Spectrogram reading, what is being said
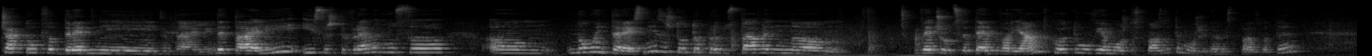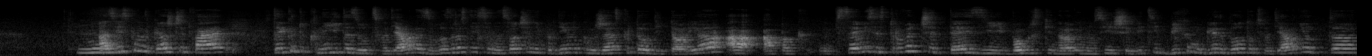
чак толкова дребни Детайли. детайли и същевременно са ам, много интересни, защото е предоставен ам, вече отцветен вариант, който вие може да спазвате, може и да не спазвате. Но... Аз искам да кажа, че това е, тъй като книгите за отсветяване за възрастни са насочени предимно към женската аудитория, а, а пък все ми се струва, че тези български народни носи и шевици биха могли да бъдат отсветявани от а,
